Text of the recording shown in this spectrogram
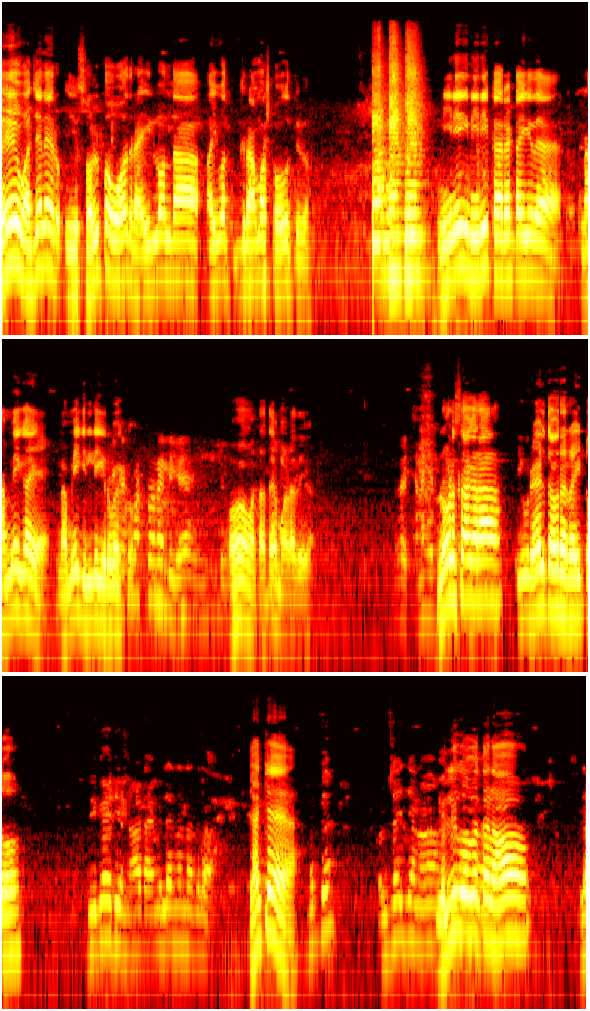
ಏ ವಜನೇ ಇರು. ಈ ಸ್ವಲ್ಪ ಹೋದ್ರೆ ಇಲ್ಲೊಂದ ಐವತ್ತು ಗ್ರಾಮ್ ಅಷ್ಟು ಹೋಗುತ್ತಿದು ನೀನೀಗ ನೀನೀಗ ಕರೆಕ್ಟ್ ಆಗಿದೆ. ನಮೀಗ ನಮೀಗ ಇಲ್ಲಿಗೆ ಇರಬೇಕು. ಹ್ಞೂ ಮತ್ತೆ ಅದೇ ಮಾಡೋದೀಗ ನೋಡು ಸಾಗರ ಇವ್ರು ಹೇಳ್ತಾವ್ರೆ ರೈಟು. ಯಾಕೆ? ಎಲ್ಲಿಗೆ ಹೋಗ್ಬೇಕಣ್ಣ ಇಲ್ಲ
